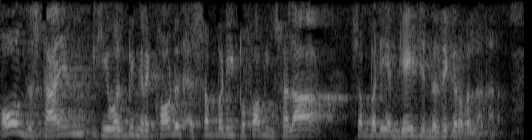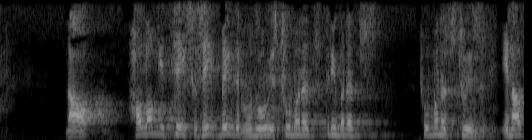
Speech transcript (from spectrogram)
all this time, he was being recorded as somebody performing salah, somebody engaged in the zikr of Allah Ta'ala. Now, how long it takes to take, make that wudu is two minutes, three minutes, two minutes two is enough.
